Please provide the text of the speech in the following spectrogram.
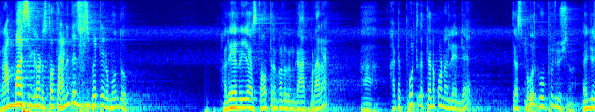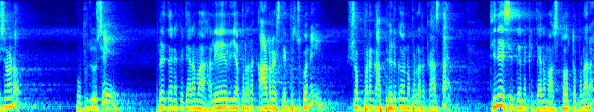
రంభా చికెన్ అంటే స్తోత్రం. అన్ని తెచ్చి పెట్టాడు ముందు. హలేలుయ్య స్తోత్రం కడుగుని కాకపోయారా అంటే పూర్తిగా తినకుండా లేండి. జస్ట్ ఊరికి ఉప్పు చూసిన. నేను చూసినాను ఉప్పు చూసి ప్రతినక జనమ హలేలుయ్య పిల్లల కాడ రైస్ తెప్పించుకొని శుభ్రంగా ఆ పెరుగన్న కాస్త తినేసి దీనికి జనమ స్తోత్ర పిల్లరా.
